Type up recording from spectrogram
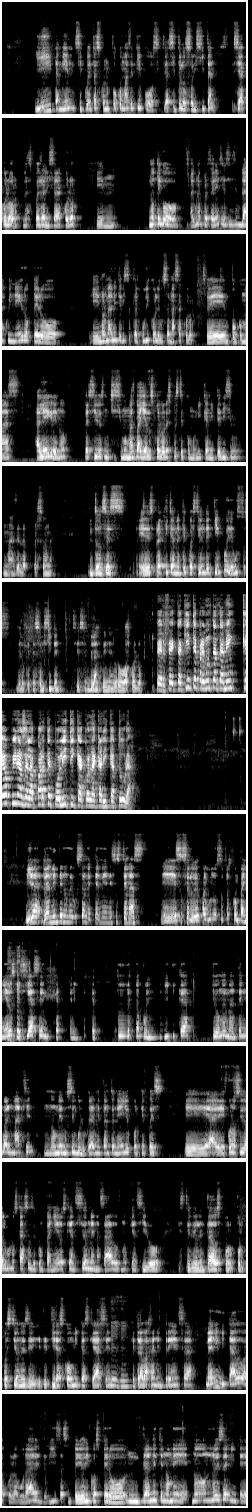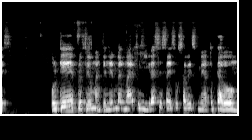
y también si cuentas con un poco más de tiempo o si así te lo solicitan, sea color, las puedes realizar a color. no tengo alguna preferencia si es en blanco y negro, pero eh, normalmente he visto que al público le gusta más a color. Se ve un poco más alegre, ¿no? Percibes muchísimo más. Vaya, los colores pues te comunican y te dicen más de la persona. Entonces, es prácticamente cuestión de tiempo y de gustos, de lo que te soliciten, si es en blanco y negro o a color. Perfecto. Aquí te preguntan también, ¿qué opinas de la parte política con la caricatura? Mira, realmente no me gusta meterme en esos temas. Eh, eso se lo dejo a algunos otros compañeros que sí hacen caricatura política. Yo me mantengo al margen, no me gusta involucrarme tanto en ello porque pues eh, he conocido algunos casos de compañeros que han sido amenazados, ¿no? que han sido este, violentados por, por cuestiones de, tiras cómicas que hacen, que trabajan en prensa. Me han invitado a colaborar en revistas, en periódicos, pero realmente no, me, no, no es de mi interés. ¿Por qué prefiero mantenerme al margen? Y gracias a eso, ¿sabes? Me ha tocado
